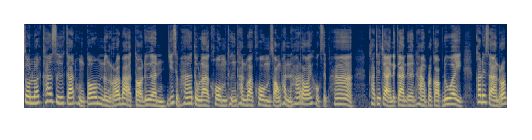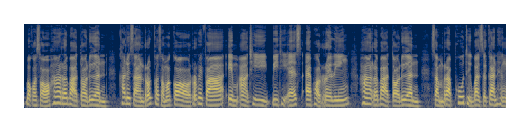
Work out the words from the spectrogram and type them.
ส่วนลดค่าซื้อกาซหุงต้ม 100 บาทต่อเดือน 25 ตุลาคม ถึงธันวาคม 2565 ค่าใช้จ่ายในการเดินทางประกอบด้วย ค่าโดยสารรถบกส500 บาทต่อเดือน ค่าโดยสารรถคสมก รถไฟฟ้า MRT BTS Airport Railing 500 บาทต่อเดือนสำหรับผู้ถือบัตรสวัสดิการแห่ง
